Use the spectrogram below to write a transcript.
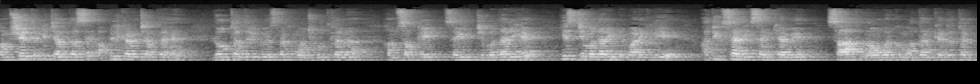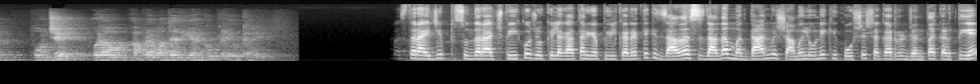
हम क्षेत्र की जनता से अपील करना चाहते हैं, लोकतांत्रिक व्यवस्था को मज़बूत करना हम सबके संयुक्त ज़िम्मेदारी है। इस ज़िम्मेदारी निभाने के लिए अधिक से अधिक संख्या में सात नवंबर को मतदान केंद्र तक पहुँचे और अपना मताधिकार को प्रयोग करें। बस्तर आईजी सुंदरराज पी को, जो कि लगातार ये अपील कर रहे थे कि ज़्यादा से ज़्यादा मतदान में शामिल होने की कोशिश अगर जनता करती है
